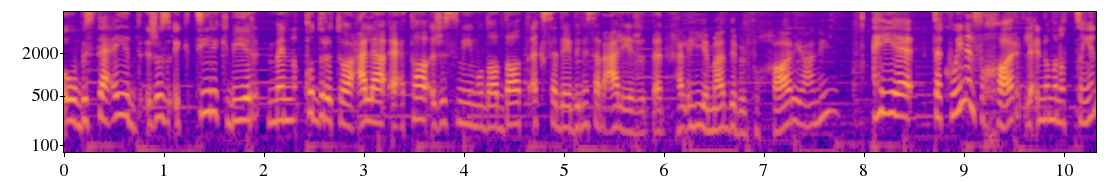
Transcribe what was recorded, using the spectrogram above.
وبيستعيد جزء كتير كبير من قدرته على إعطاء جسمي مضادات أكسدة بنسب عالية جدا. هل هي مادة بالفخار يعني؟ هي تكوين الفخار لأنه من الطين.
